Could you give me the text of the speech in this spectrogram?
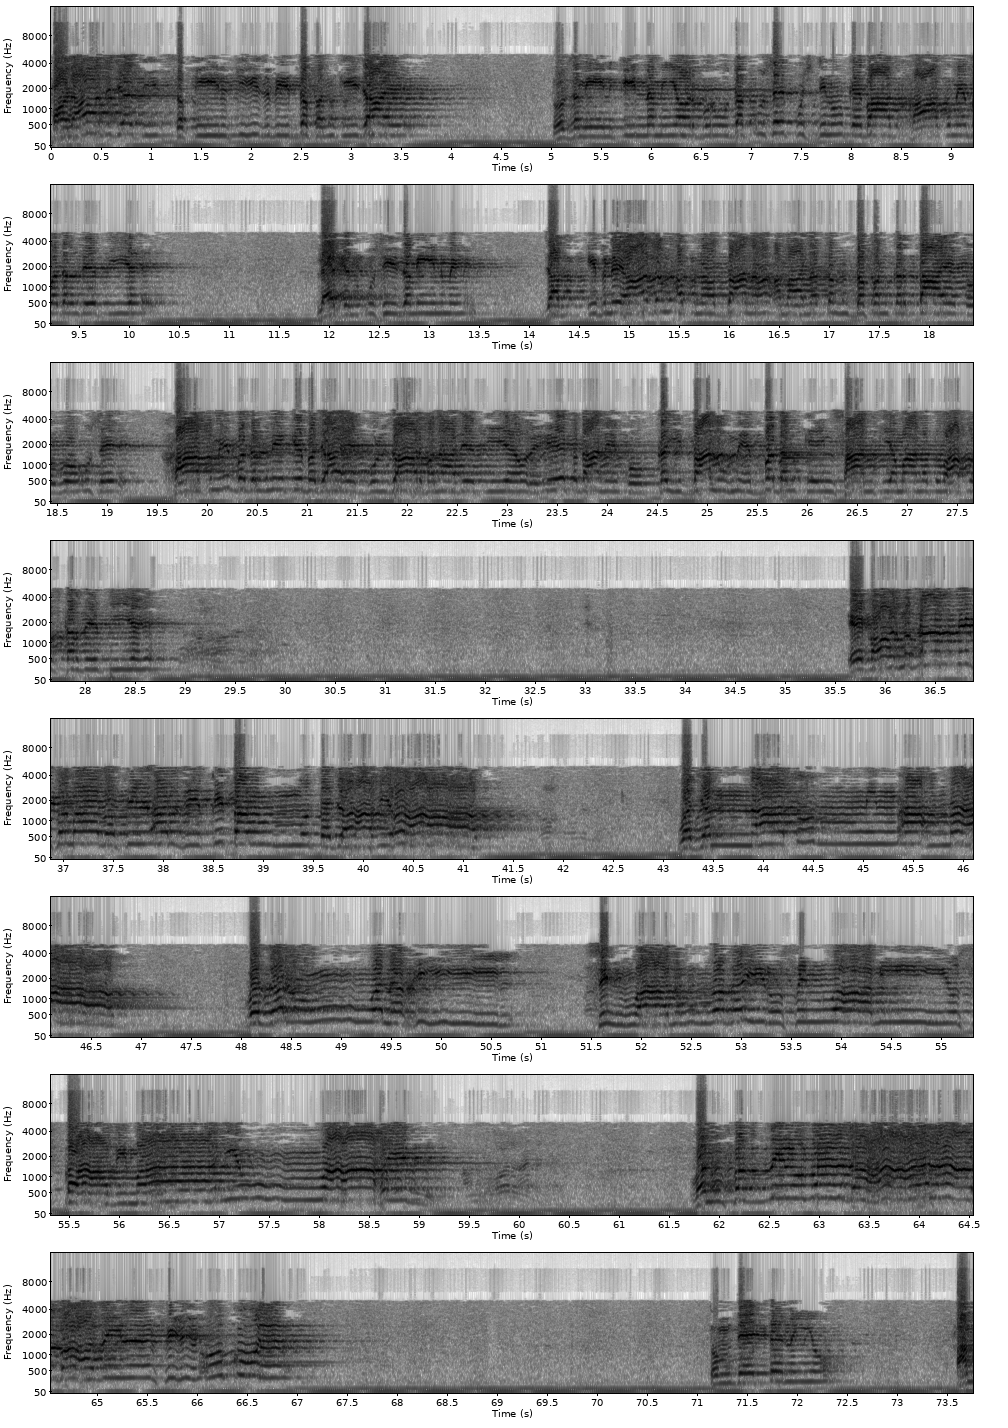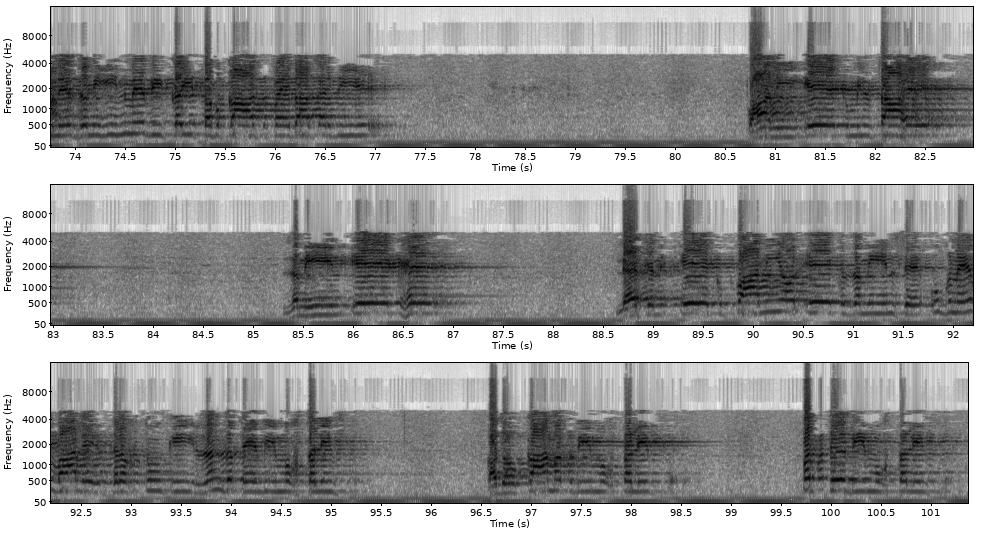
فولاد جیسی ثقیل چیز بھی دفن کی جائے، تو زمین کی نمی اور برودت اسے کچھ دنوں کے بعد خاک میں بدل دیتی ہے۔ لیکن اسی زمین میں جب ابن آدم اپنا دانا امانتن دفن کرتا ہے تو وہ اسے خاک میں بدلنے کے بجائے گلزار بنا دیتی ہے اور ایک دانے کو کئی دانوں میں بدل کے انسان کی امانت واپس کر دیتی ہے۔ ایک اور مقام سے فرمایا وفیل عرضی قطم متجاورات۔ وجنات من اعناب وزرع ونخيل سنوان وغير سنوان يسقى بماء واحد. ونفضل بعضها على بعض في الأكل تم دیکھتے نہیں ہو؟ ہم نے زمین میں بھی کئی طبقات پیدا کر دیے۔ پانی ایک ملتا ہے، زمین ایک ہے، لیکن ایک پانی اور ایک زمین سے اگنے والے درختوں کی رنگتیں بھی مختلف، قد و کامت بھی مختلف، پتے بھی مختلف۔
